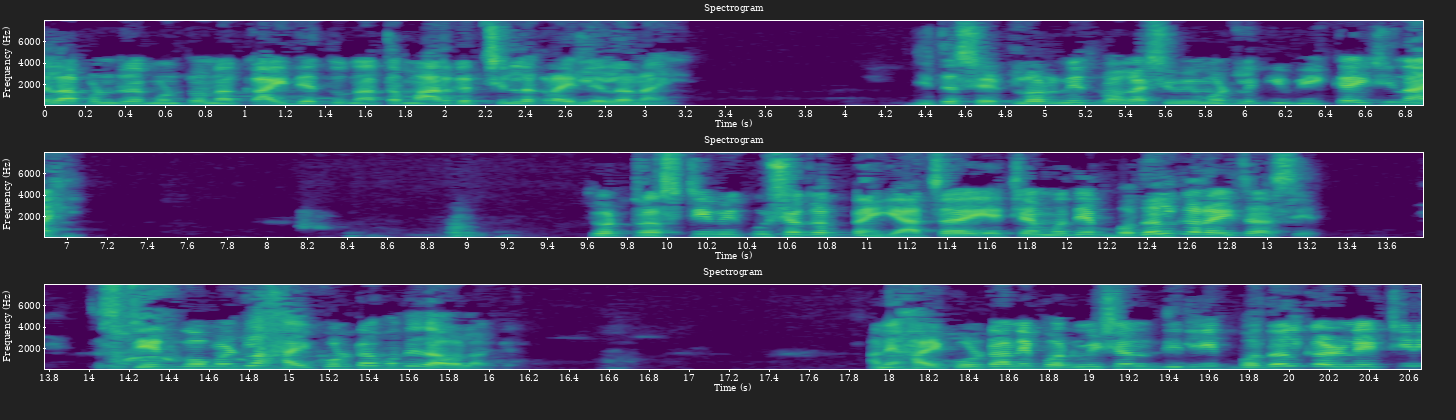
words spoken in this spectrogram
त्याला आपण जर म्हणतो ना कायद्यातून आता मार्गच शिल्लक राहिलेला नाही. जिथे सेटलरनीच मगाशी मी म्हटलं की विकायची नाही. किंवा ट्रस्टी विकू शकत नाही याचा याच्यामध्ये बदल करायचा असेल तर स्टेट गव्हर्नमेंटला हायकोर्टामध्ये जावं लागेल. आणि हायकोर्टाने परमिशन दिली बदल करण्याची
